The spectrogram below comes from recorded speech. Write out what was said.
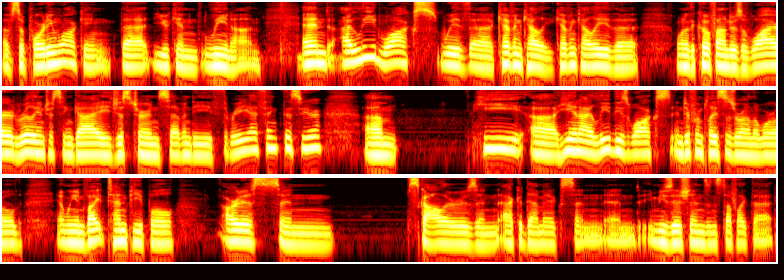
of supporting walking that you can lean on. And I lead walks with uh, Kevin Kelly. Kevin Kelly, the one of the co-founders of Wired, really interesting guy. He just turned 73, I think, this year. Um, he uh, he and I lead these walks in different places around the world, and we invite ten people, artists and scholars and academics and and musicians and stuff like that,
